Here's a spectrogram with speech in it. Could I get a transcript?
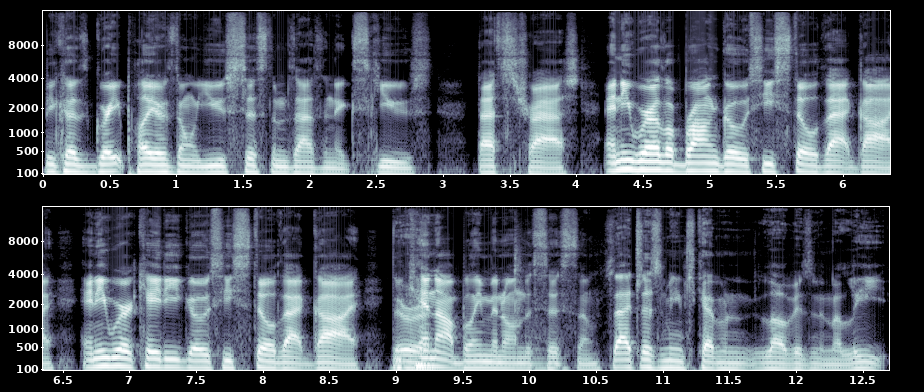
Because great players don't use systems as an excuse. That's trash. Anywhere LeBron goes, he's still that guy. Anywhere KD goes, he's still that guy. You They're- cannot blame it on the system. So that just means Kevin Love isn't an elite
